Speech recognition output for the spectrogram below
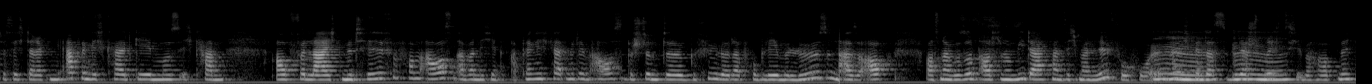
dass ich direkt in die Abhängigkeit gehen muss. Ich kann auch vielleicht mit Hilfe vom Außen, aber nicht in Abhängigkeit mit dem Außen, bestimmte Gefühle oder Probleme lösen. Also auch aus einer gesunden Autonomie darf man sich mal Hilfe holen. Ne? Ich finde, das widerspricht mm. sich überhaupt nicht.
